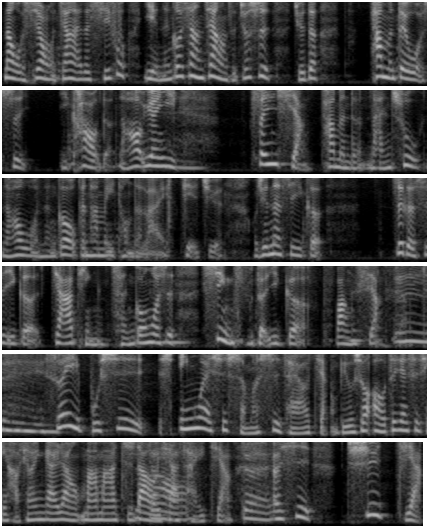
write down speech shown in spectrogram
那我希望我将来的媳妇也能够像这样子，就是觉得他们对我是依靠的，然后愿意分享他们的难处，然后我能够跟他们一同的来解决。我觉得那是一个。这个是一个家庭成功或是幸福的一个方向，这样。对，所以不是是因为是什么事才要讲，比如说哦，这件事情好像应该让妈妈知道一下才讲，对，而是去讲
